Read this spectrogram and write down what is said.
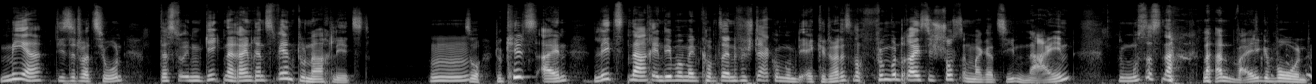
mehr die Situation, dass du in den Gegner reinrennst, während du nachlädst. So, du killst einen, lädst nach, in dem Moment kommt seine Verstärkung um die Ecke. Du hattest noch 35 Schuss im Magazin. Nein, du musst es nachladen, weil gewohnt.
